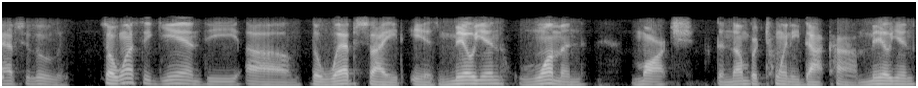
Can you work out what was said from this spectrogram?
absolutely. So once again, the uh, the website is Million Woman March, the number twenty dot com. Million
